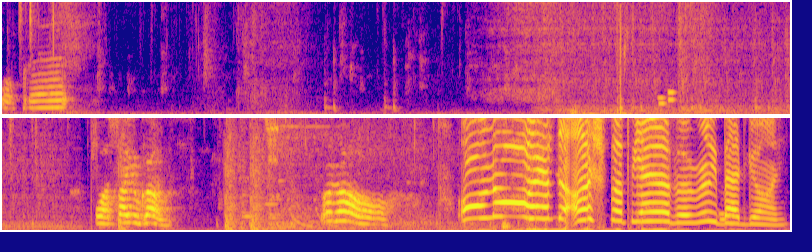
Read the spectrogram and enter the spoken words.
Okay. Oh, I saw you gun. Oh no! Oh no! I have the Ush puppy. I have a really bad gun.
